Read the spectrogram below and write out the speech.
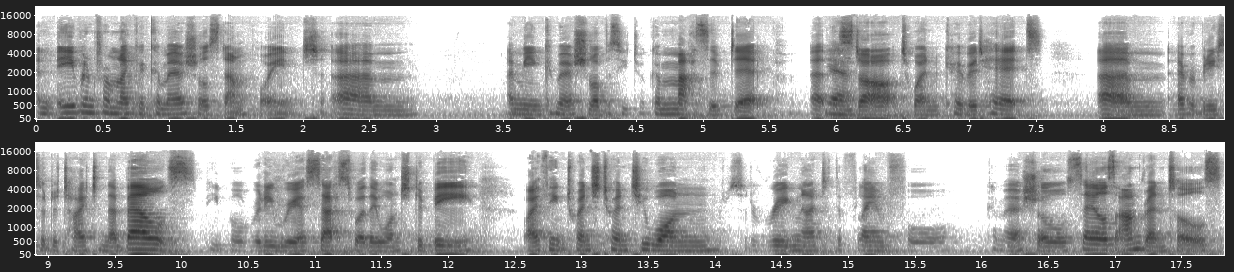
And even from like a commercial standpoint, um, I mean, commercial obviously took a massive dip at Yeah. the start when COVID hit. Um, everybody sort of tightened their belts. People really reassessed where they wanted to be. But I think 2021 sort of reignited the flame for commercial sales and rentals.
